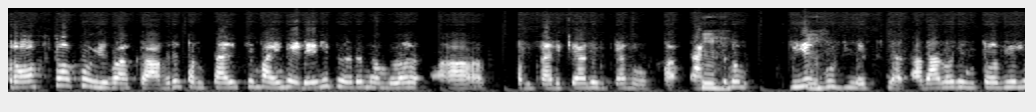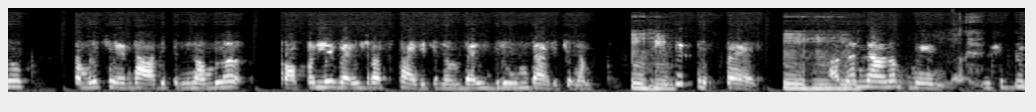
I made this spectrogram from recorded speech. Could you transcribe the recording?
ക്രോസ് ടോക്ക് ഒഴിവാക്കുക. അവർ സംസാരിക്കുമ്പോൾ അതിന്റെ ഇടയിൽ കയറി നമ്മൾ സംസാരിക്കാതിരിക്കാൻ നോക്കുക. Maximum be a good listener അതാണ് ഒരു ഇന്റർവ്യൂൽ നമ്മൾ ചെയ്യേണ്ട ആദ്യം പിന്നെ നമ്മൾ പ്രോപ്പർലി വെൽ ഡ്രസ്ഡ് ആയിരിക്കണം വെൽ ഗ്രൂംഡ് ആയിരിക്കണം. യു ഷുഡ് ബി പ്രിപ്പയർഡ് ഉം ഉം ഉം. അത് തന്നെയാണ് main you should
